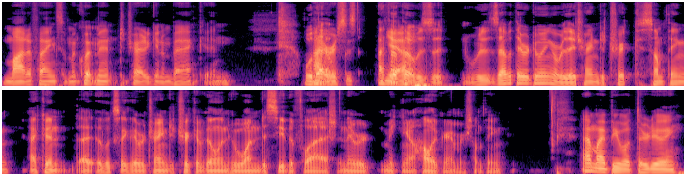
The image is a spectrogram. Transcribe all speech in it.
modifying some equipment to try to get him back. And Well, that, Iris is I yeah. thought that was a was that what they were doing, or were they trying to trick something? I couldn't. It looks like they were trying to trick a villain who wanted to see the Flash, and they were making a hologram or something. that might be what they're doing.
